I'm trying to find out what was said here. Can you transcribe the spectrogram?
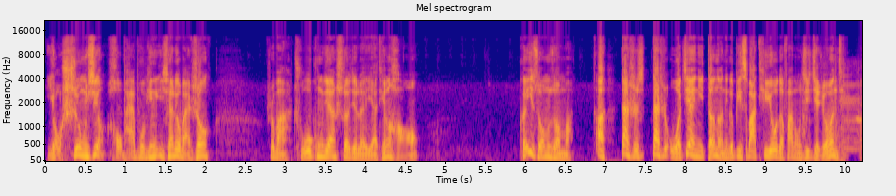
有实用性，后排步频一千六百升，是吧？储物空间设计的也挺好。可以琢磨琢磨啊，但是但是我建议你等等那个 B 四八 TU 的发动机解决问题啊。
